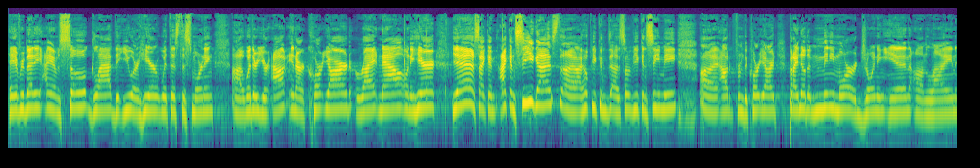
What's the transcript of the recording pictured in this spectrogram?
Hey, everybody, I am so glad that you are here with us this morning. Uh, whether you're out in our courtyard right now, I want to hear, yes, I can, I can see you guys. Uh, I hope you can, uh, some of you can see me uh, out from the courtyard, but I know that many more are joining in online,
